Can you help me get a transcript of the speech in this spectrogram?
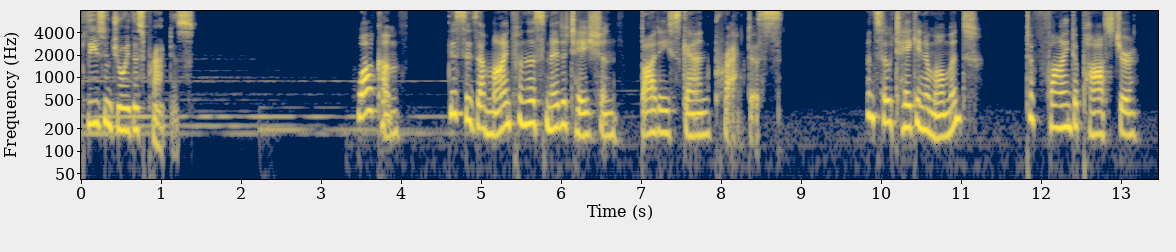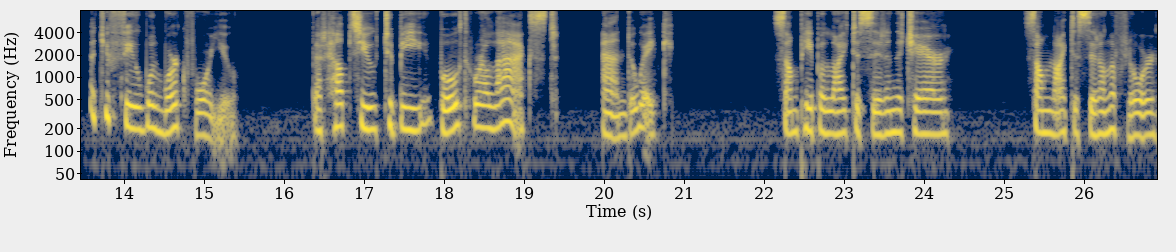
please enjoy this practice. Welcome. This is a mindfulness meditation body scan practice. And so, taking a moment to find a posture that you feel will work for you that helps you to be both relaxed and awake. Some people like to sit in the chair, some like to sit on the floor,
